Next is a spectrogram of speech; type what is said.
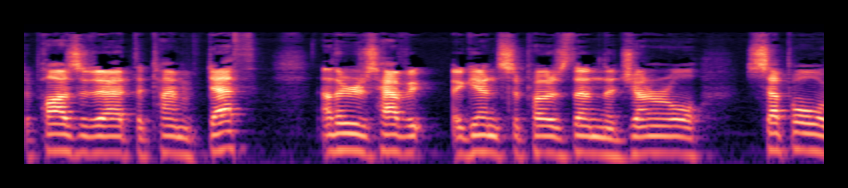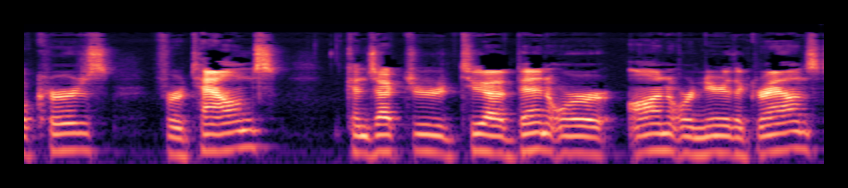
deposited at the time of death. Others have again supposed them the general sepulchres for towns, conjectured to have been or on or near the grounds.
